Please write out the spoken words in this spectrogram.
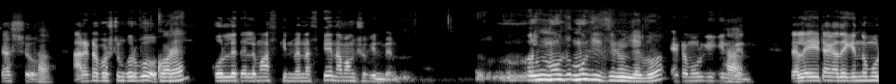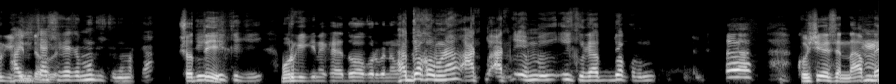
চারশো? হ্যাঁ। আরেকটা প্রশ্ন করব? করে করলে তাহলে মাছ কিনবেন আজকে না মাংস কিনবেন? ওই মুরগি- কিনে যাব একটা মুরগি কিনবেন। তাহলে এই টাকা দিয়ে কিন্তু মুরগি কিনতে হবে। টাকা মুরগি কিনুম একটা। সত্যি? মুরগি কিনে খায় দোয়া করবেন হাত দোয়া করব না। ই করে দোয়া করুন। খুশি হয়েছেন না আপনি?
